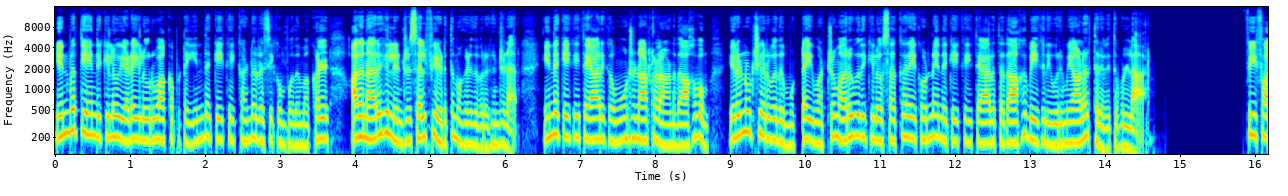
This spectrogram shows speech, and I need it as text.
எண்பத்தி ஐந்து கிலோ எடையில் உருவாக்கப்பட்ட இந்த கேக்கை கண்டு ரசிக்கும் பொதுமக்கள் அதன் அருகில் நின்று செல்ஃபி எடுத்து மகிழ்ந்து வருகின்றனர். இந்த கேக்கை தயாரிக்க மூன்று நாட்கள் ஆனதாகவும் இருநூற்றி அறுபது முட்டை மற்றும் அறுபது கிலோ சர்க்கரை கொண்டு இந்த கேக்கை தயாரித்ததாக பேக்கரி உரிமையாளர் தெரிவித்துள்ளார். ஃபீஃபா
